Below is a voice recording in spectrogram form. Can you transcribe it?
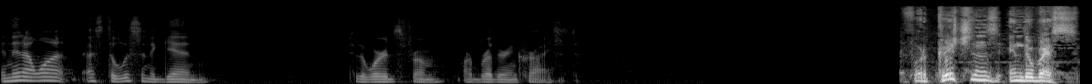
And then I want us to listen again to the words from our brother in Christ. For Christians in the West,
